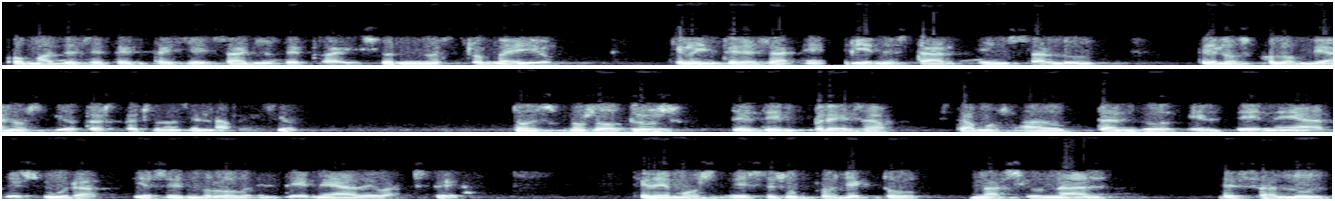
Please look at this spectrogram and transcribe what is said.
con más de 76 años de tradición en nuestro medio que le interesa el bienestar en salud de los colombianos y otras personas en la región. Entonces, nosotros desde empresa estamos adoptando el DNA de Sura y haciéndolo el DNA de Baxtera. Queremos, este es un proyecto nacional de salud,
